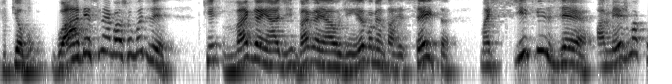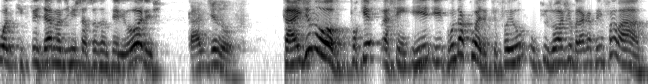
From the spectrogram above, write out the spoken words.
porque eu guarde esse negócio que eu vou dizer, que vai ganhar, vai ganhar o dinheiro, vai aumentar a receita, mas se fizer a mesma coisa que fizeram nas administrações anteriores, Cai de novo. Cai de novo. Porque, assim, e, e segunda coisa, que foi o, o que o Jorge Braga tem falado.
